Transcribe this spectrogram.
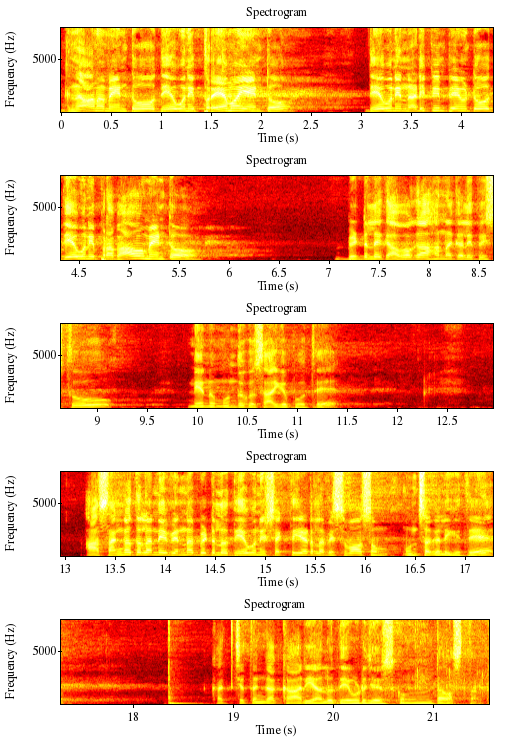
జ్ఞానం ఏంటో దేవుని ప్రేమ ఏంటో దేవుని నడిపింపేమిటో దేవుని ప్రభావం ఏంటో బిడ్డలకి అవగాహన కల్పిస్తూ నేను ముందుకు సాగిపోతే ఆ సంగతులన్నీ విన్న బిడ్డలు దేవుని శక్తి ఎడల విశ్వాసం ఉంచగలిగితే ఖచ్చితంగా కార్యాలు దేవుడు చేసుకుంటూ వస్తాడు.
